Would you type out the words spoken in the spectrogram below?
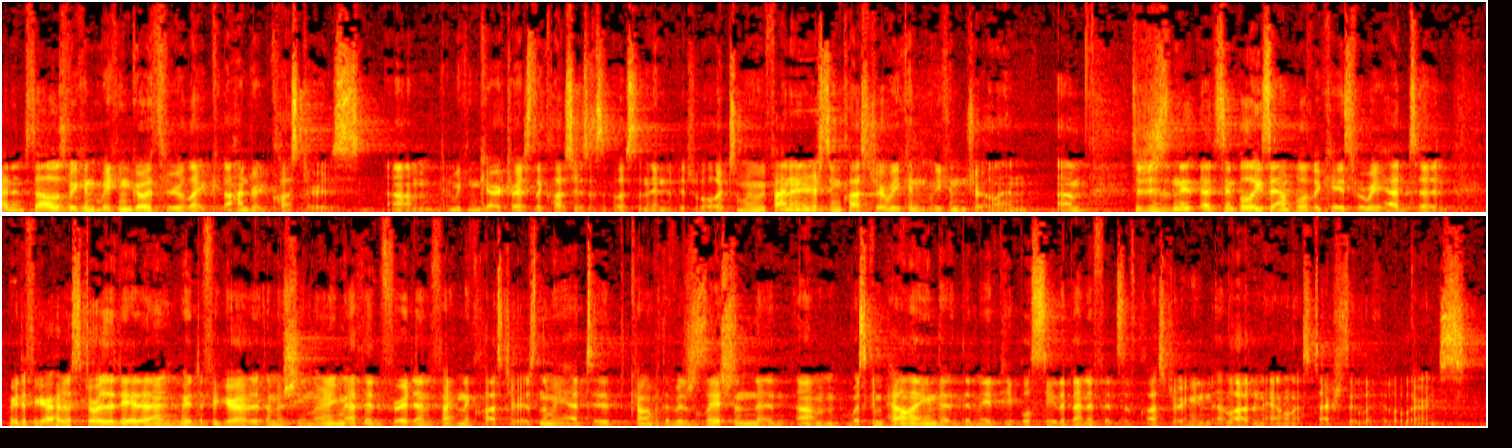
by themselves, we can, we can go through like 100 clusters um, and we can characterize the clusters as opposed to an individual alert. So when we find an interesting cluster, we can, we can drill in. Um, so just an, a simple example of a case where we had to, we had to figure out how to store the data, we had to figure out a machine learning method for identifying the clusters, and then we had to come up with a visualization that um, was compelling, that, that made people see the benefits of clustering and allowed an analyst to actually look at alerts.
